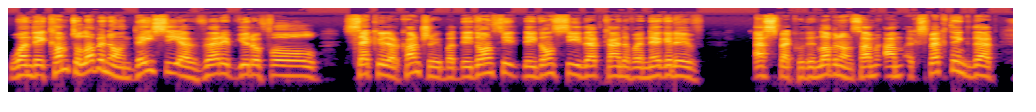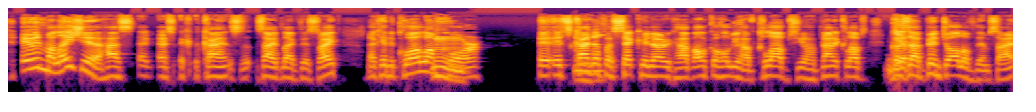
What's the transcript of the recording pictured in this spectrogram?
when they come to Lebanon, they see a very beautiful secular country, but they don't see they don't see that kind of a negative aspect within Lebanon. So I'm I'm expecting that even Malaysia has a, a, a kind of side like this, right? Like in Kuala Lumpur, i- it's kind of a secular. You have alcohol, you have clubs, you have nightclubs. Because Yep. I've been to all of them, so I,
